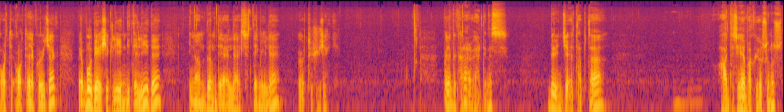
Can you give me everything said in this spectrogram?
orta, ortaya koyacak ve bu değişikliğin niteliği de inandığım değerler sistemiyle örtüşecek. Böyle bir karar verdiniz. Birinci etapta hadiseye bakıyorsunuz.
